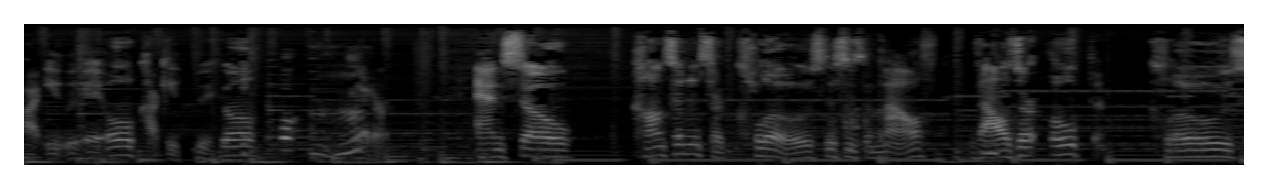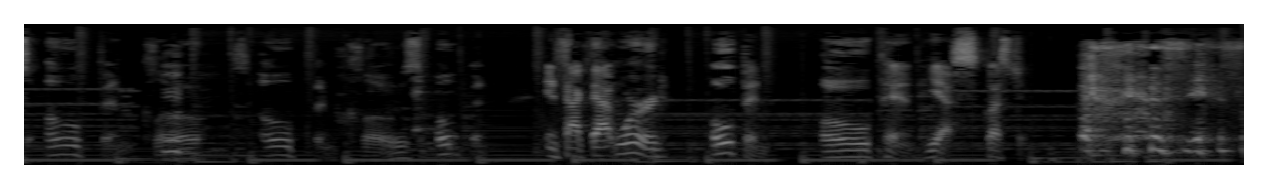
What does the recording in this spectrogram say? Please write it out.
A, I, U, E, O, kakikuiko, うんうん etc. And so consonants are closed. This is the mouth. Vowels are open. Close, open, close, open, close, open. In fact, that word, open, open. Yes, question. Yes,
